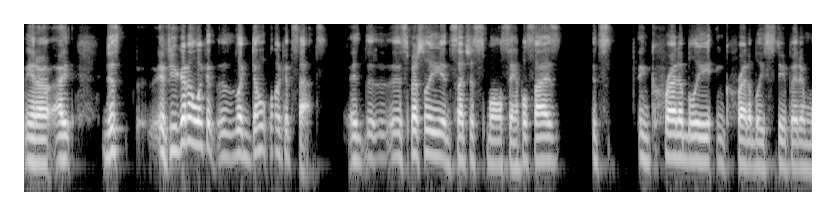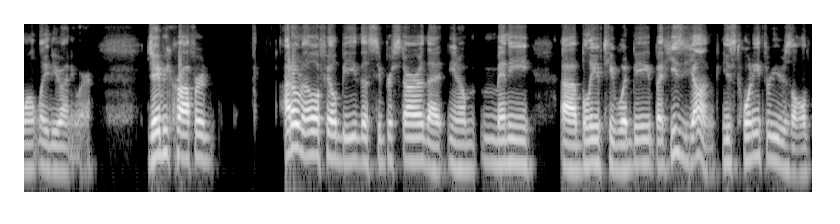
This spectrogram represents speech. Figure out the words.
You know, I just, if you're going to look at, like, don't look at stats, it, especially in such a small sample size. It's incredibly, incredibly stupid and won't lead you anywhere. J.P. Crawford, I don't know if he'll be the superstar that, you know, many uh, believed he would be, but he's young. He's 23 years old.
